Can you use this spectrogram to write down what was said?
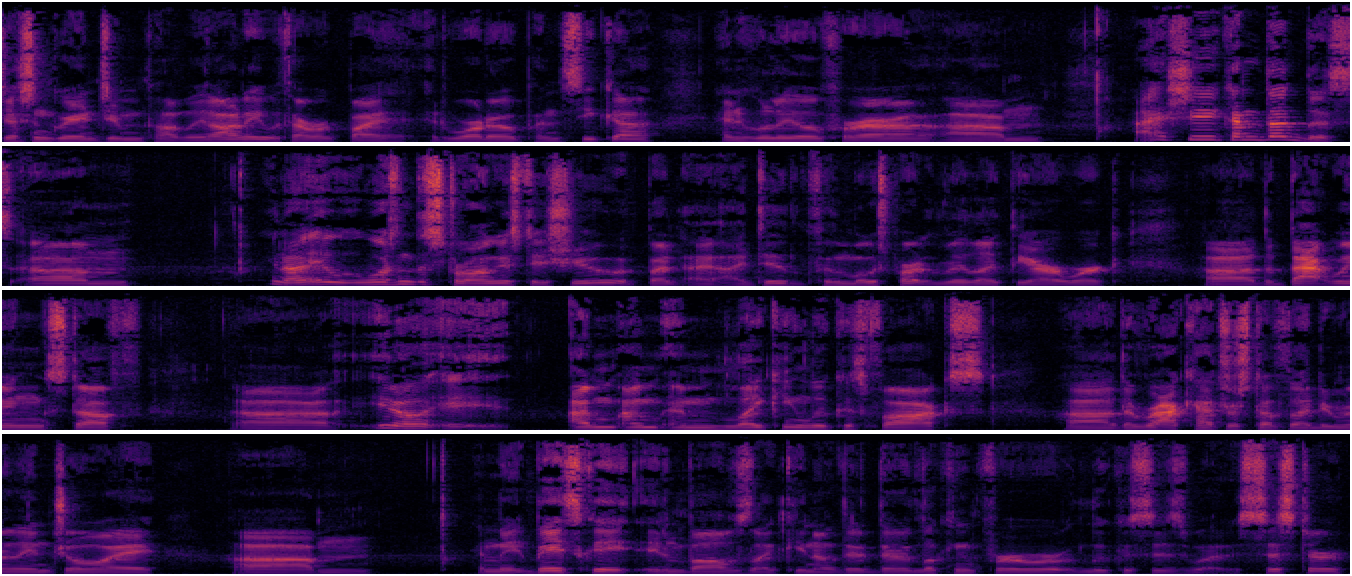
Justin Gray and Jimmy Palmiotti with artwork by Eduardo Pansica and Julio Ferreira. Um, I actually kind of dug this. Um, you know, it wasn't the strongest issue, but I, I did, for the most part, really like the artwork. Uh, the Batwing stuff, uh, you know, it, I'm, I'm, I'm liking Lucas Fox. Uh, the Ratcatcher stuff that I didn't really enjoy. Um, I mean, basically, it involves like you know they're they're looking for Lucas's what his sister,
